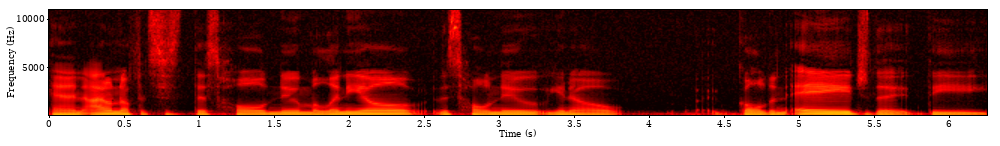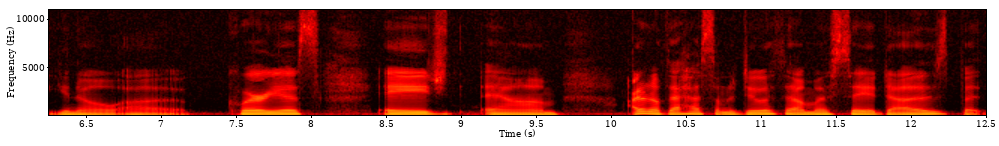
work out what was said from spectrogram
and i don't know if it's just this whole new millennial this whole new you know golden age the the you know uh, aquarius age um, I don't know if that has something to do with it. I'm going to say it does, but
